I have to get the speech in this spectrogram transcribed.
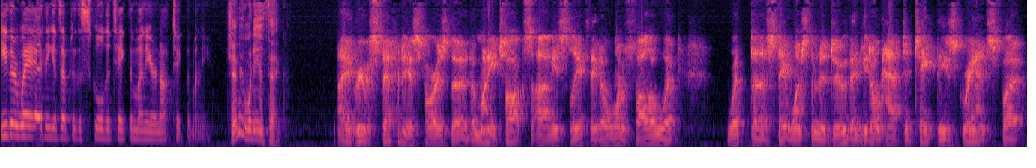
either way, I think it's up to the school to take the money or not take the money. Jimmy, what do you think? I agree with Stephanie as far as the, the money talks. Obviously, if they don't want to follow what what the state wants them to do, then you don't have to take these grants. But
